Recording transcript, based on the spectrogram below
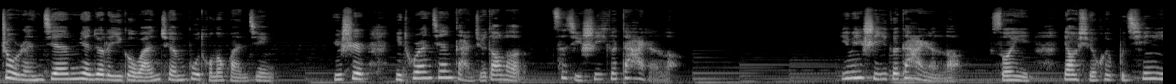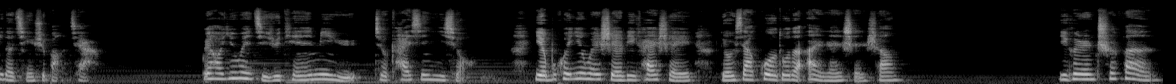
骤然间面对了一个完全不同的环境，于是你突然间感觉到了自己是一个大人了。因为是一个大人了，所以要学会不轻易的情绪绑架。不要因为几句甜言蜜语就开心一宿，也不会因为谁离开谁留下过多的黯然神伤。一个人吃饭，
